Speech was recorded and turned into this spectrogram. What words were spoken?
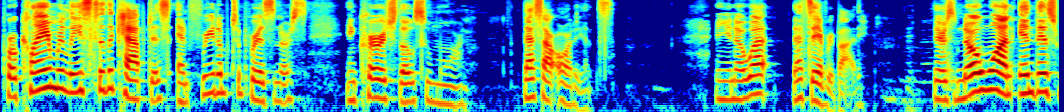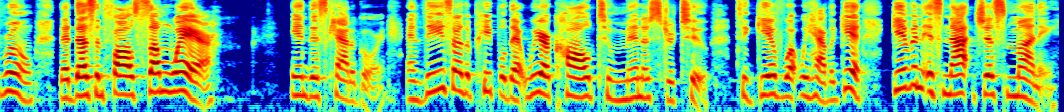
proclaim release to the captives, and freedom to prisoners, encourage those who mourn. That's our audience. And you know what? That's everybody. There's no one in this room that doesn't fall somewhere in this category. And these are the people that we are called to minister to, to give what we have. Again, giving is not just money.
